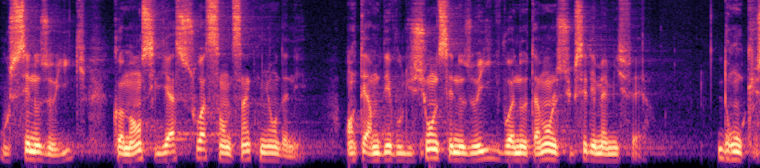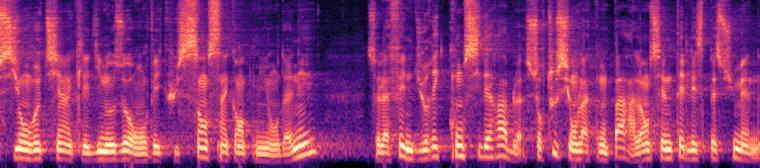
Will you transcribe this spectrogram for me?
ou cénozoïque, commence il y a 65 millions d'années. En termes d'évolution, le cénozoïque voit notamment le succès des mammifères. Donc, si on retient que les dinosaures ont vécu 150 millions d'années, cela fait une durée considérable, surtout si on la compare à l'ancienneté de l'espèce humaine.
